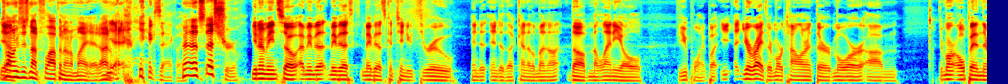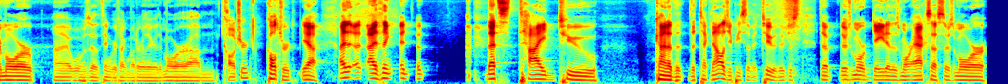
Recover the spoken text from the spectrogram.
As Yeah. long as he's not flopping on my head, I don't care. Yeah, exactly. Yeah, That's that's true. You know what I mean? So I mean, that, maybe that's maybe that's continued through into into the kind of the the millennial viewpoint. But you're right; they're more tolerant. They're more um, they're more open. They're more uh, what was the other thing we were talking about earlier? They're more um, Cultured. cultured. Yeah, I I I think it, uh, that's tied to kind of the, the technology piece of it too. There's just the there's more data, there's more access, there's more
